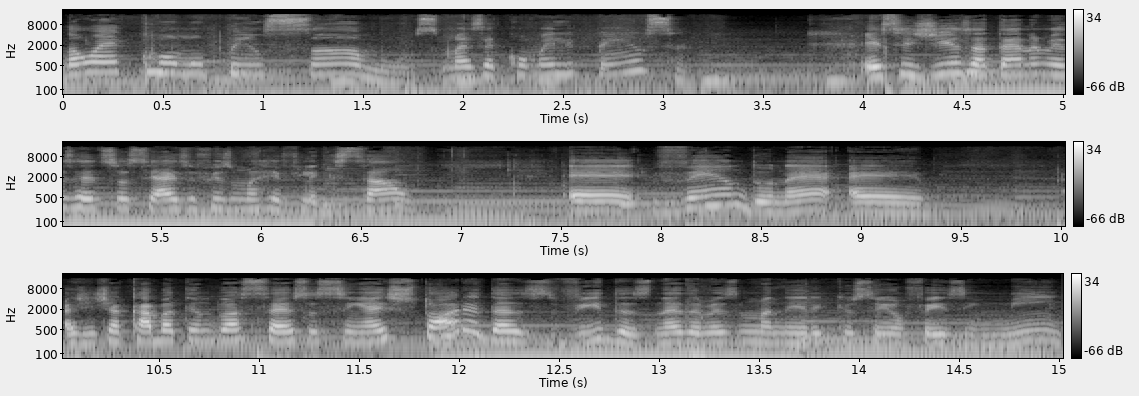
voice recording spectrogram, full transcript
Não é como pensamos, mas é como ele pensa. Esses dias, até nas minhas redes sociais, eu fiz uma reflexão, é, vendo, né? É, a gente acaba tendo acesso assim à história das vidas, né? Da mesma maneira que o Senhor fez em mim,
